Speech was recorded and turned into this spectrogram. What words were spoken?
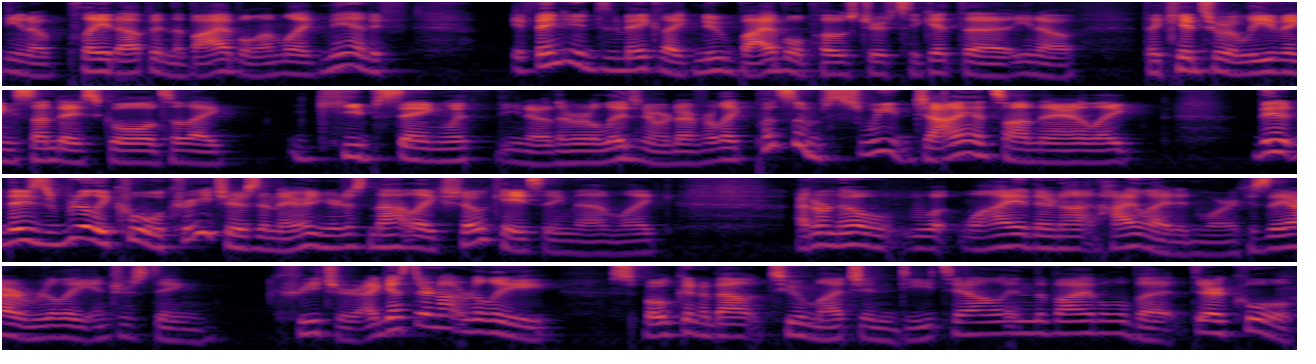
you know, played up in the Bible. I'm like, man, if if they needed to make like new Bible posters to get the you know the kids who are leaving Sunday school to like keep staying with you know their religion or whatever, like put some sweet giants on there. Like there, there's really cool creatures in there, and you're just not like showcasing them. Like I don't know wh- why they're not highlighted more because they are really interesting creature. I guess they're not really spoken about too much in detail in the Bible, but they're cool.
